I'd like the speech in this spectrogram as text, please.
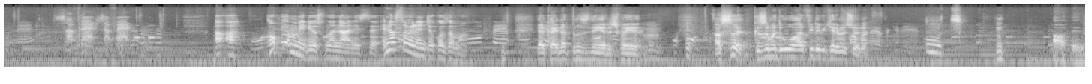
Zafer, Zafer. Aa, kopya mı veriyorsun anneannesi? E nasıl öğrenecek o zaman? Ya kaynattınız yine yarışmayı. Aslı, kızım hadi U harfiyle bir kelime söyle. Ne. Umut. Aferin.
